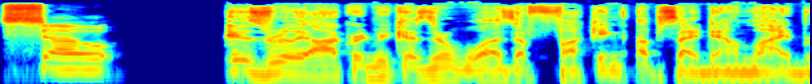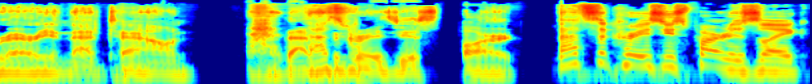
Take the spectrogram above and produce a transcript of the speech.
so It was really awkward because there was a fucking upside down library in that town. That's, That's- the craziest part. that's the craziest part is like,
